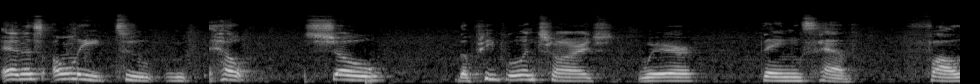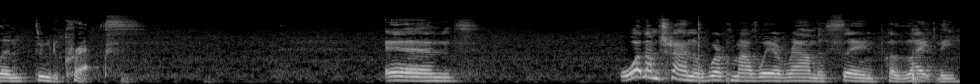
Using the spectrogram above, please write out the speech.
And it's only to help show the people in charge where things have fallen through the cracks. And what I'm trying to work my way around is saying politely,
